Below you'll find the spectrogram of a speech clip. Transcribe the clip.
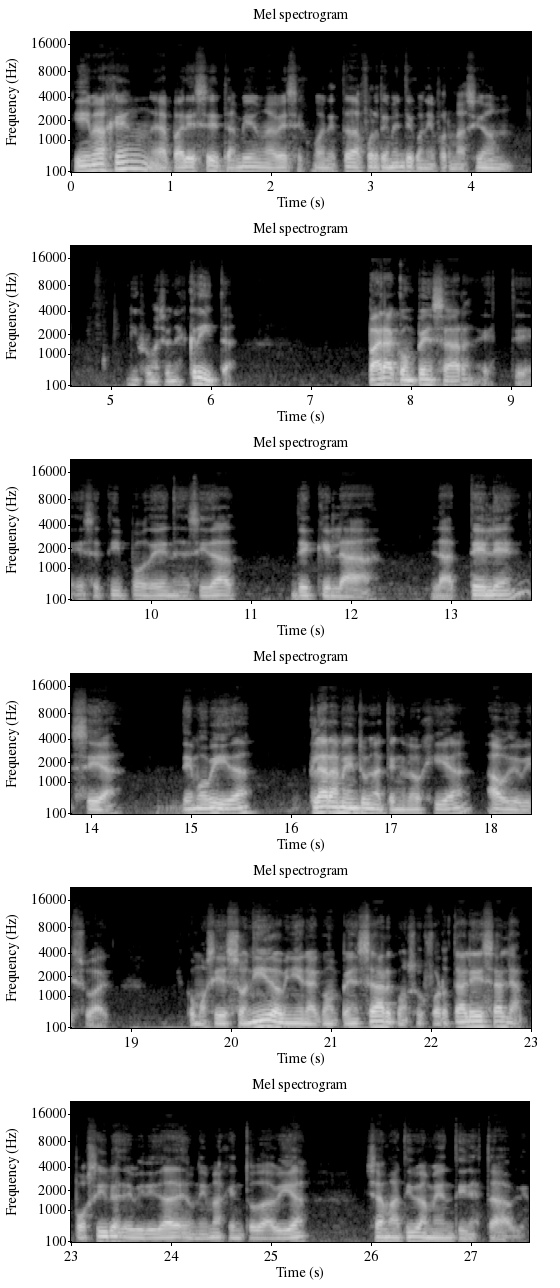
Y imagen aparece también una vez conectada fuertemente con información, información escrita, para compensar este, ese tipo de necesidad de que la, la tele sea de movida, claramente una tecnología audiovisual como si el sonido viniera a compensar con sus fortalezas las posibles debilidades de una imagen todavía llamativamente inestable.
